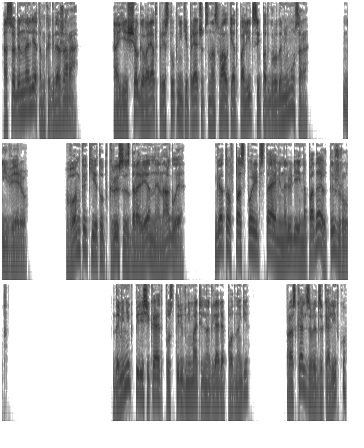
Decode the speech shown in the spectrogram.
Особенно летом, когда жара. А еще, говорят, преступники прячутся на свалке от полиции под грудами мусора. Не верю. Вон какие тут крысы здоровенные, наглые. Готов поспорить, стаями на людей нападают и жрут. Доминик пересекает пустырь, внимательно глядя под ноги, проскальзывает за калитку,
